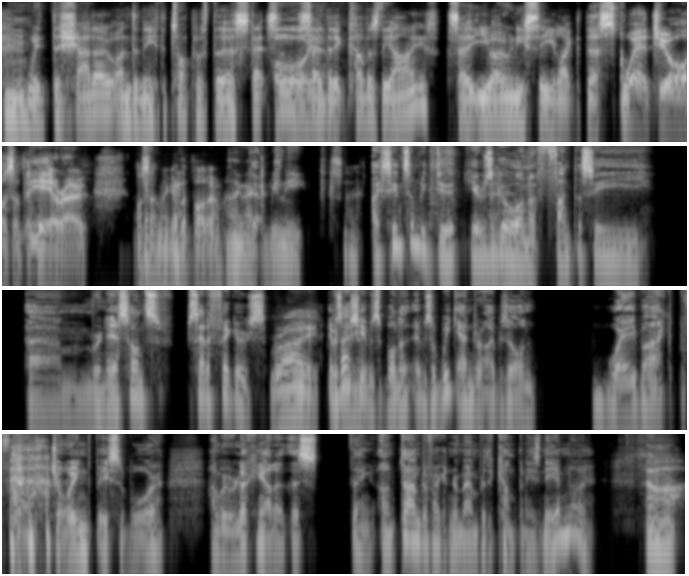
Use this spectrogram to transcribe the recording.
Mm. with the shadow underneath the top of the Stetson, Oh, so yeah. that it covers the eyes, so that you only see like the square jaws of the hero or something at the bottom. I think that Yeah. could be neat. So, I seen somebody do it years Yeah. ago on a fantasy um, Renaissance set of figures. right. It was actually it was one of, it was a weekender I was on way back before I joined Beasts of War, and we were looking at it this thing. I'm damned if I can remember the company's name now Ah. Oh,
